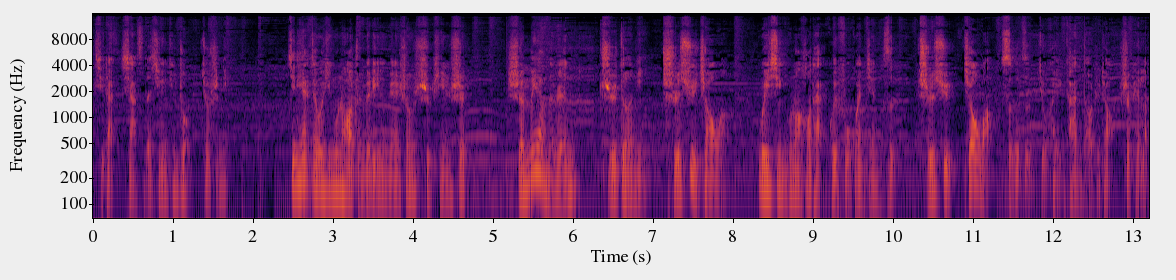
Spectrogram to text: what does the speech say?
期待下次的幸运听众就是你。今天在微信公众号准备的应援声视频是：什么样的人值得你持续交往？微信公众号后台回复关键字“持续交往”四个字，就可以看到这条视频了。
